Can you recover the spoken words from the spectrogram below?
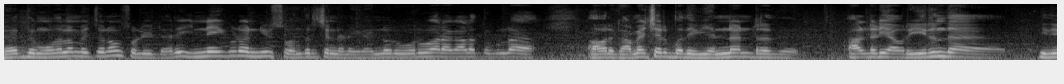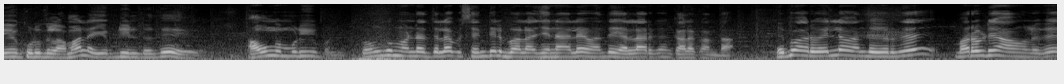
நேற்று முதலமைச்சரும் சொல்லிட்டாரு. இன்னைக்கு கூட நியூஸ் வந்துருச்சுன்னு நினைக்கிறேன். இன்னொரு ஒரு வார காலத்துக்குள்ளே அவருக்கு அமைச்சர் பதவி என்னன்றது ஆல்ரெடி அவர் இருந்த இதுவே கொடுக்கலாமா இல்லை எப்படின்றது அவங்க முடிவு பண்ணி கொங்கு மண்டலத்தில் இப்போ செந்தில் பாலாஜினாலே வந்து எல்லாருக்கும் கலக்கம் தான் இப்போ அவர் வெளில வந்துக்கிறது மறுபடியும் அவங்களுக்கு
